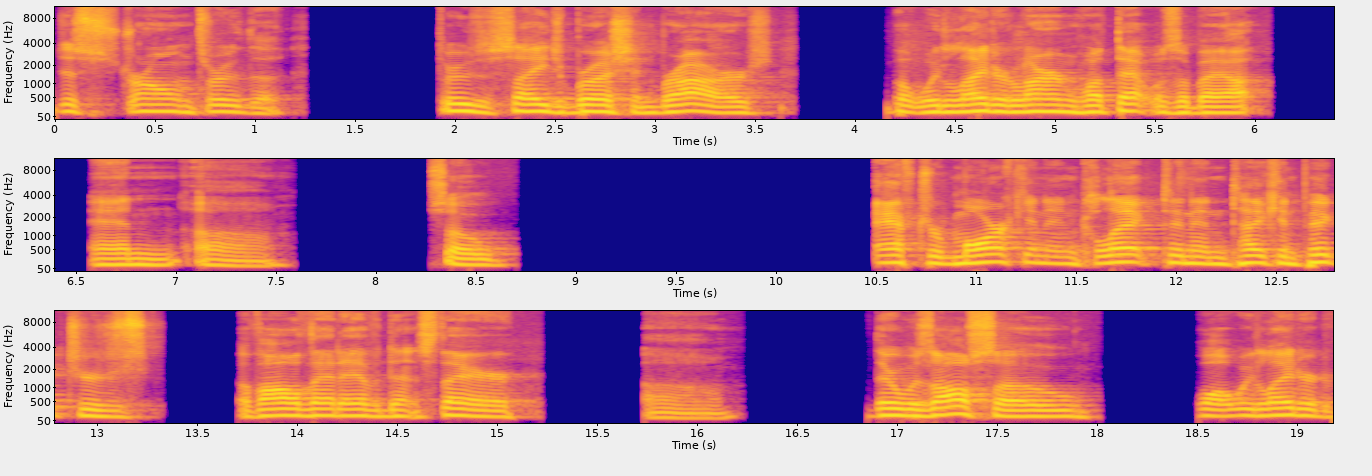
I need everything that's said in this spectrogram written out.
just strewn through the through the sagebrush and briars. But we later learned what that was about, and uh, so after marking and collecting and taking pictures of all that evidence there, uh, there was also what we later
